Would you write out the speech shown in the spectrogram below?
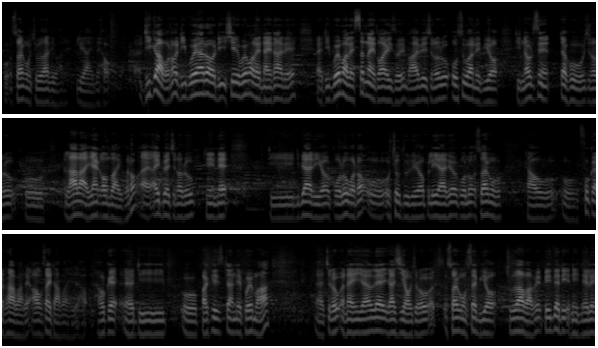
ဟိုအစွမ်းကုန်ကြိုးစားနေပါတယ်ပလီယာတွေလည်းဟုတ် အဓိကပေါ့နော်ဒီပွဲကတော့ဒီအရှိတပွဲမှာလည်းနိုင်ထားတယ်အဲဒီပွဲမှာလည်းဆက်နိုင်သွားပြီဆိုရင်ဘာဖြစ်ကျွန်တော်တို့အုပ်စုကနေပြီးတော့ဒီနောက်တစ်ဆင့်တက်ဖို့ကိုကျွန်တော်တို့ဟိုအလားအလာအရန်ကောင်းသွားပြီပေါ့နော်အဲအဲ့ဒီအတွက်ကျွန်တော်တို့ဒီနေ့ဒီဒီပြတွေရောအကုန်လုံးပေါ့နော်ဟိုအုပ်ချုပ်သူတွေရောပလေယာတွေရောအကုန်လုံးအစွမ်းကိုဒါဟိုဟို focus ထားပါတယ်အောင်စိုက်ထားပါတယ်ဟုတ်ဟုတ်ကဲ့အဲဒီဟိုပါကစ္စတန်ရဲ့ပွဲမှာအဲကျွန်တော်အနိုင်ရလဲရရှိအောင်ကျွန်တော်အစွမ်းကုန်ဆက်ပြီးတော့ကြိုးစားပါမယ်ပြည်သက်တွေအနေနဲ့လဲ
